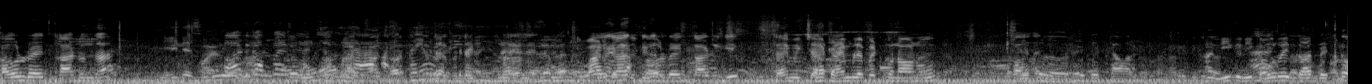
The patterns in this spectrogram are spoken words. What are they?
కౌలు రైతు కార్డు ఉందా? వాళ్ళు కాదు కౌలు రైతు కార్డులకి టైం ఇచ్చారు టైంలో పెట్టుకున్నావు నువ్వు. నీకు నీకు కౌలు రైతు కార్డు పెట్టుకో.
